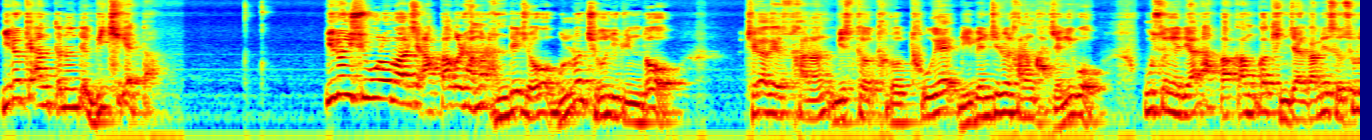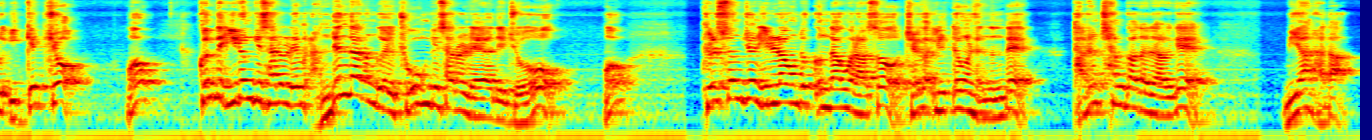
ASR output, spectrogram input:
이렇게 안 뜨는데 미치겠다. 이런 식으로 말이지 압박을 하면 안 되죠. 물론 전유진도 제가 계속하는 미스터 트롯2의 리벤지를 하는 과정이고 우승에 대한 압박감과 긴장감이 스스로 있겠죠. 어? 근데 이런 기사를 내면 안 된다는 거예요. 좋은 기사를 내야 되죠. 어? 결승전 1라운드 끝나고 나서 제가 1등을 했는데 다른 참가자들에게 미안하다.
